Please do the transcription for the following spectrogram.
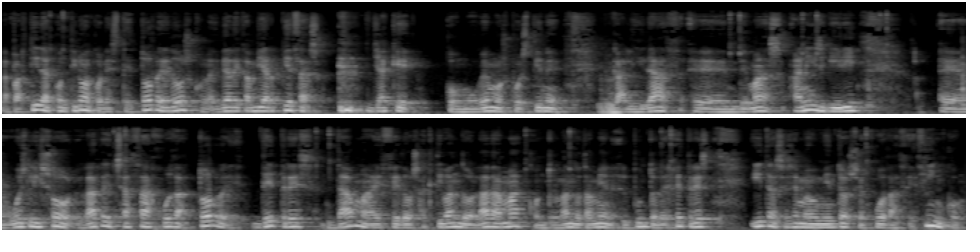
La partida continúa con este torre 2, con la idea de cambiar piezas, ya que como vemos, pues tiene calidad eh, de más Anis Giri. Eh, Wesley So la rechaza, juega torre D3, dama F2, activando la dama, controlando también el punto de G3 y tras ese movimiento se juega C5.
